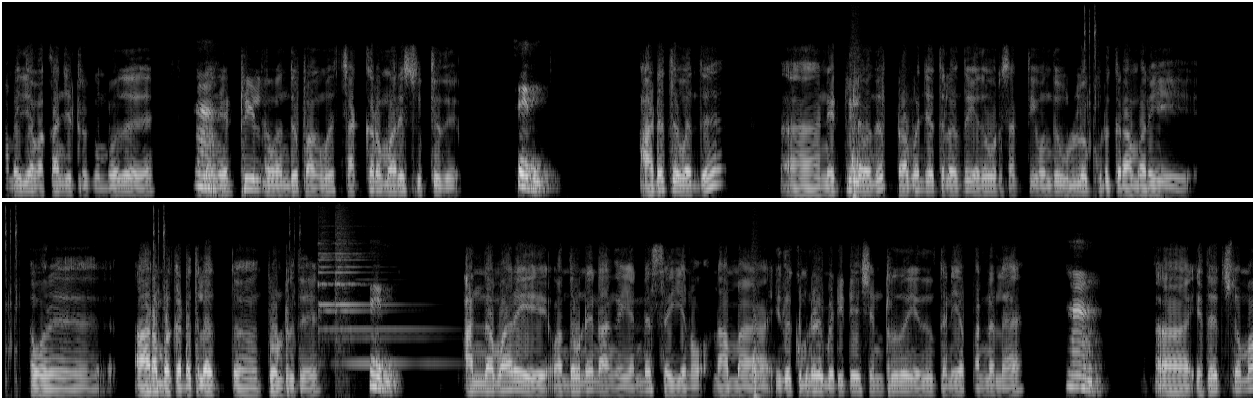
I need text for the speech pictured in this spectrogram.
அமைதியா உக்காந்துட்டு இருக்கும்போது. நெற்றியில வந்து பார்க்கும்போது சக்கரம் மாதிரி சுத்துது. சரி. அடுத்து வந்து அஹ், நெற்றியில வந்து பிரபஞ்சத்துல இருந்து ஏதோ ஒரு சக்தி வந்து உள்ள கொடுக்குற மாதிரி ஒரு ஆரம்ப கட்டத்துல தோன்றுது. அந்த மாதிரி வந்த உடனே நாங்க என்ன செய்யணும்? நாம இதுக்கு முன்னாடி மெடிடேஷன்றது எதுவும் தனியா பண்ணல. எதாச்சுமா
